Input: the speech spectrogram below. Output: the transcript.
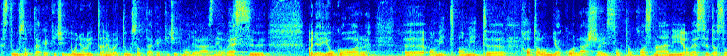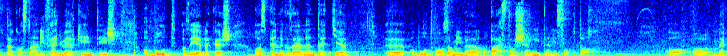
ezt túl szokták egy kicsit bonyolítani, vagy túl szokták egy kicsit magyarázni a vesző, vagy a jogar, amit, amit hatalomgyakorlásra is szoktak használni, a veszőt azt szokták használni fegyverként is. A bot az érdekes, az ennek az ellentetje, a bot az, amivel a pásztor segíteni szokta a, a, meg,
